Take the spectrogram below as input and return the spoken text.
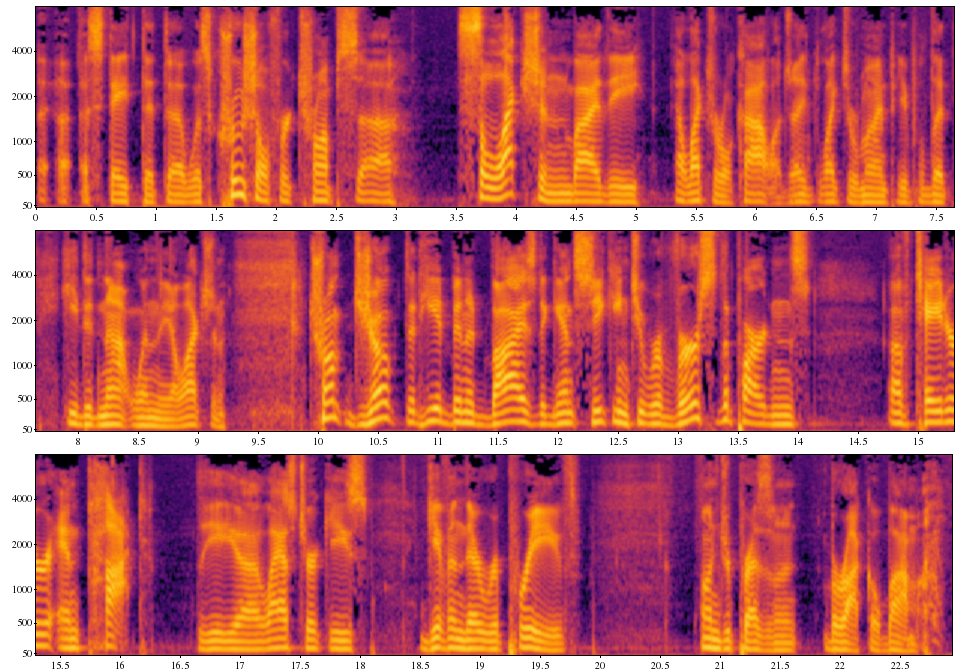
a, a state that uh, was crucial for Trump's uh, selection by the Electoral College. I'd like to remind people that he did not win the election. Trump joked that he had been advised against seeking to reverse the pardons of Tater and Tot, the uh, last turkeys given their reprieve under President Barack Obama.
